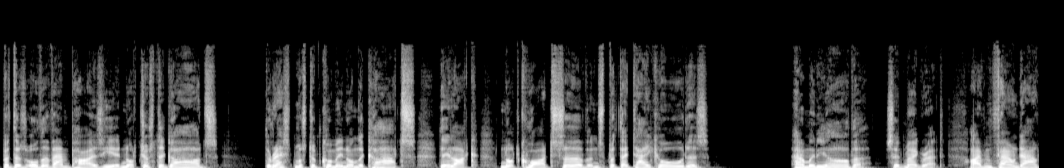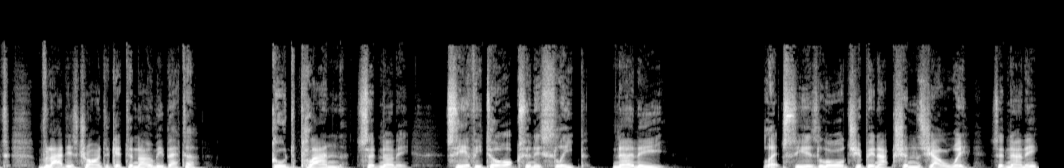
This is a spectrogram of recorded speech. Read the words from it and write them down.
but there's other vampires here, not just the guards. The rest must have come in on the carts. They're like not quite servants, but they take orders. How many are there? said Magrat. I haven't found out. Vlad is trying to get to know me better. Good plan, said Nanny. See if he talks in his sleep. Nanny. Let's see his lordship in action, shall we? said Nanny.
